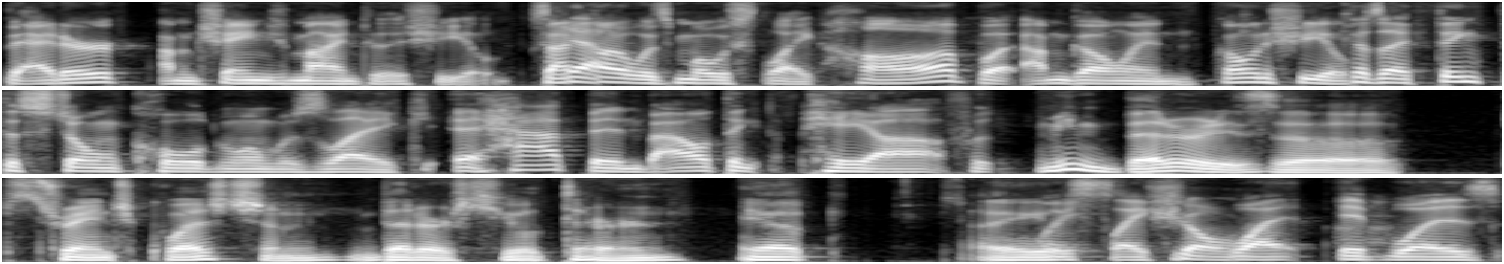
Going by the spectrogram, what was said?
better, I'm changing mine to the Shield. 'Cause I Yeah. thought it was most like huh, but I'm going going Shield. Because I think the Stone Cold one was like, it happened, but I don't think the payoff was. I mean, better is a strange question. Better heel turn. Yep. I was guess. like what it was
